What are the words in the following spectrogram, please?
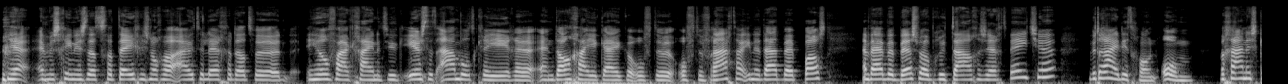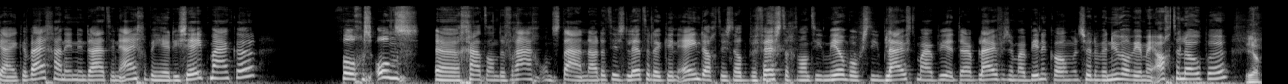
Ja, en misschien is dat strategisch nog wel uit te leggen dat we heel vaak ga je natuurlijk eerst het aanbod creëren en dan ga je kijken of de, of de vraag daar inderdaad bij past. En wij hebben best wel brutaal gezegd, weet je, we draaien dit gewoon om. We gaan eens kijken. Wij gaan inderdaad in eigen beheer die zeep maken. Volgens ons eh, gaat dan de vraag ontstaan. Nou, dat is letterlijk in één dag is dat bevestigd. Want die mailbox die blijft maar, daar blijven ze maar binnenkomen. Daar zullen we nu wel weer mee achterlopen. Ja.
